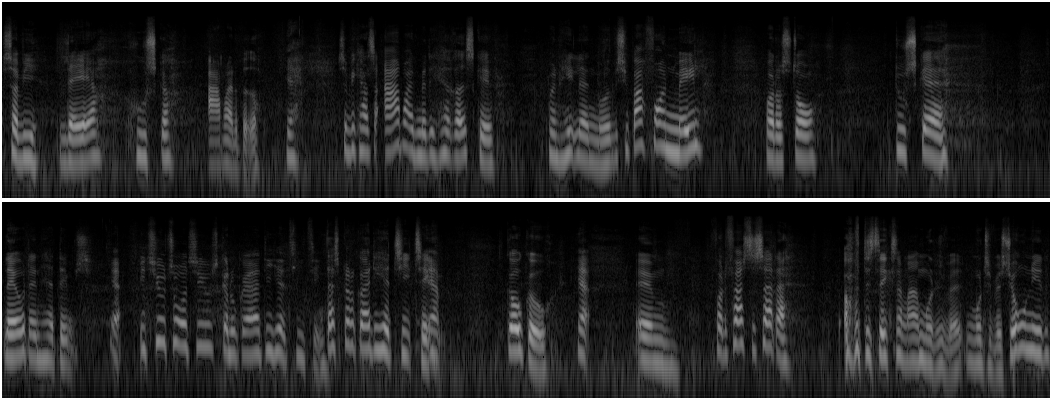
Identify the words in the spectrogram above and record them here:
så vi lærer, husker, arbejder bedre. Ja. Så vi kan altså arbejde med det her redskab på en helt anden måde. Hvis vi bare får en mail, hvor der står, du skal lave den her dims. ja. I 2022 skal du gøre de her 10 ting. Der skal du gøre de her 10 ting. Ja. Go, go. Ja. Øhm, for det første, så er der oftest ikke så meget motiva- motivation i det.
